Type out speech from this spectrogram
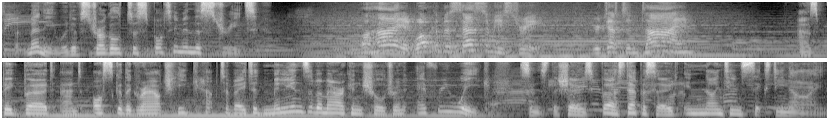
but many would have struggled to spot him in the street. Well, hi, and welcome to Sesame Street. You're just in time. As Big Bird and Oscar the Grouch, he captivated millions of American children every week since the show's first episode in 1969.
